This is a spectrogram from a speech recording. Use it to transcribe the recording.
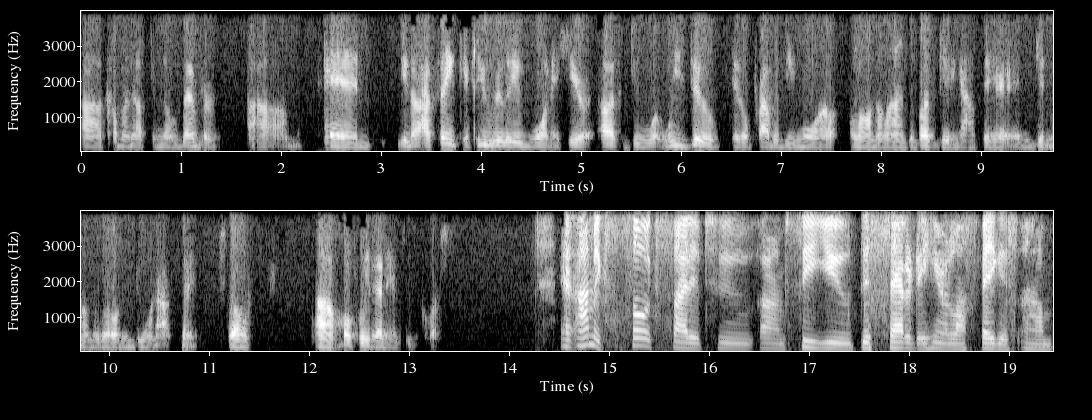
uh coming up in November. Um and you know, I think if you really want to hear us do what we do, it'll probably be more along the lines of us getting out there and getting on the road and doing our thing. So uh, hopefully that answers the question. And I'm ex- so excited to um, see you this Saturday here in Las Vegas. Um,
